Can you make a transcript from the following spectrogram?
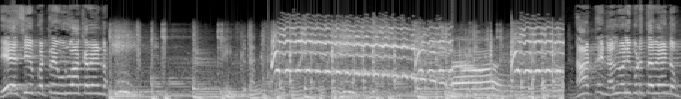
தேசிய பற்றை உருவாக்க வேண்டும். நாட்டை நல்வழிப்படுத்த வேண்டும்.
